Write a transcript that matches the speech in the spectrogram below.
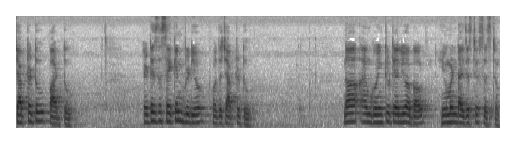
chapter 2 part 2 it is the second video for the chapter 2 now i am going to tell you about human digestive system.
